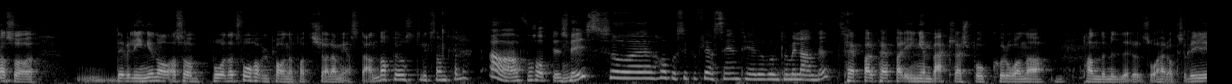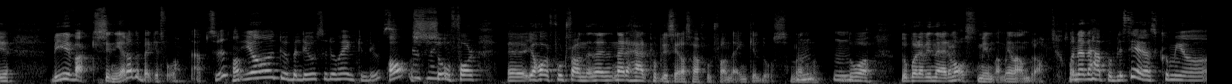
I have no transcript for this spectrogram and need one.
Alltså, det är väl ingen av, alltså båda två har väl planer på att köra mer stand-up i höst till exempel? Ja, förhoppningsvis så eh, hoppas vi på fler scentäder runt om i landet. Peppar peppar, ingen backlash på coronapandemier och så här också. Vi, vi är vaccinerade bägge två. Absolut. Ja. Jag har dubbeldos och du har enkeldos. Ja, så so far. Eh, Jag har fortfarande, när- det här publiceras har jag fortfarande enkeldos. Men Då, då börjar vi närma oss min, min andra. Och när det här publiceras kommer jag,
